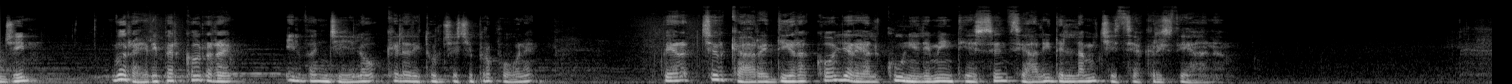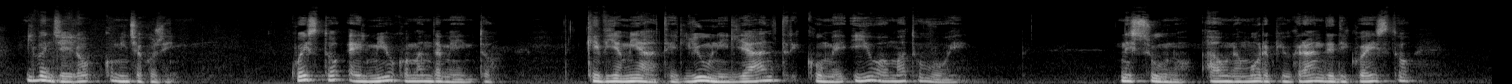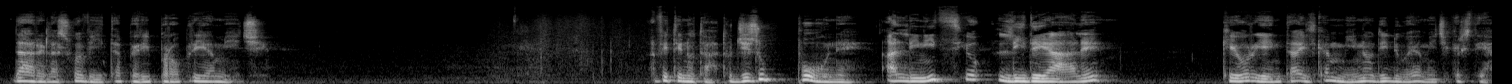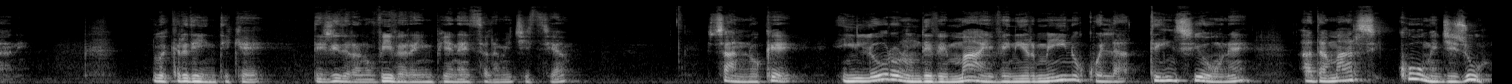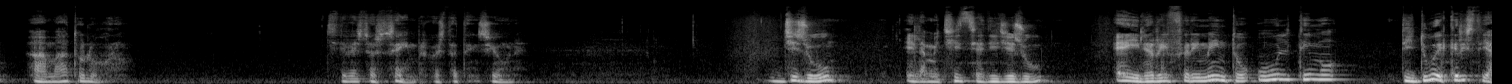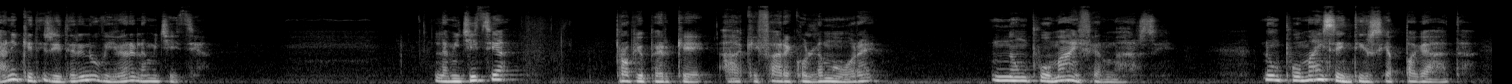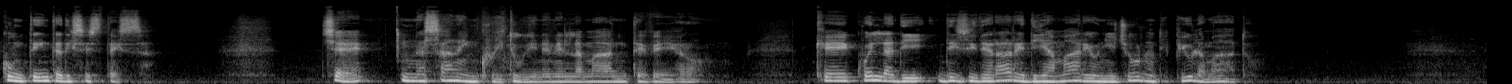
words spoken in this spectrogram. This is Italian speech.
Oggi vorrei ripercorrere il Vangelo che la liturgia ci propone per cercare di raccogliere alcuni elementi essenziali dell'amicizia cristiana. Il Vangelo comincia così. Questo è il mio comandamento, che vi amiate gli uni gli altri come io ho amato voi. Nessuno ha un amore più grande di questo dare la sua vita per i propri amici. Avete notato, Gesù pone all'inizio l'ideale che orienta il cammino di due amici cristiani, due credenti che desiderano vivere in pienezza l'amicizia, sanno che in loro non deve mai venir meno quella tensione ad amarsi come Gesù ha amato loro. Ci deve essere sempre questa tensione. Gesù e l'amicizia di Gesù è il riferimento ultimo di due cristiani che desiderano vivere l'amicizia. L'amicizia, proprio perché ha a che fare con l'amore, non può mai fermarsi, non può mai sentirsi appagata contenta di se stessa. C'è una sana inquietudine nell'amante vero, che è quella di desiderare di amare ogni giorno di più l'amato.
